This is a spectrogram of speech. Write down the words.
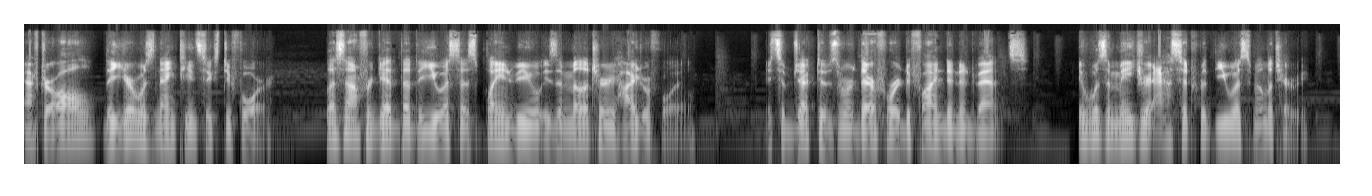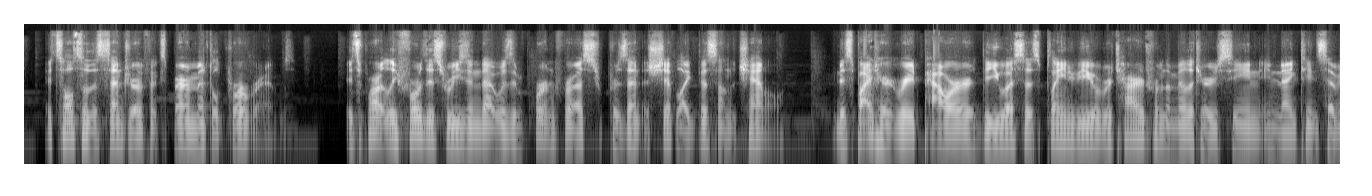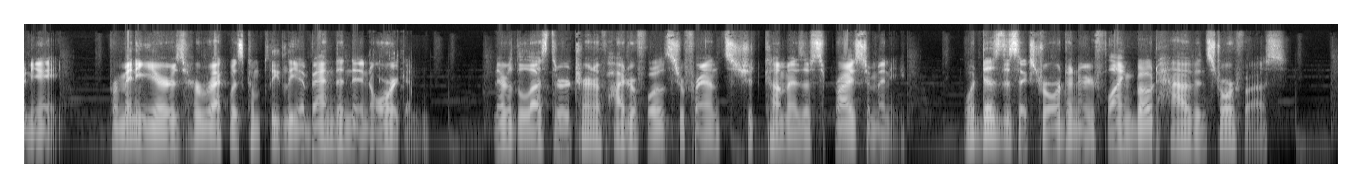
After all, the year was 1964. Let's not forget that the USS Plainview is a military hydrofoil. Its objectives were therefore defined in advance. It was a major asset for the US military. It's also the center of experimental programs. It's partly for this reason that it was important for us to present a ship like this on the channel. Despite her great power, the USS Plainview retired from the military scene in 1978. For many years, her wreck was completely abandoned in Oregon. Nevertheless, the return of hydrofoils to France should come as a surprise to many. What does this extraordinary flying boat have in store for us?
